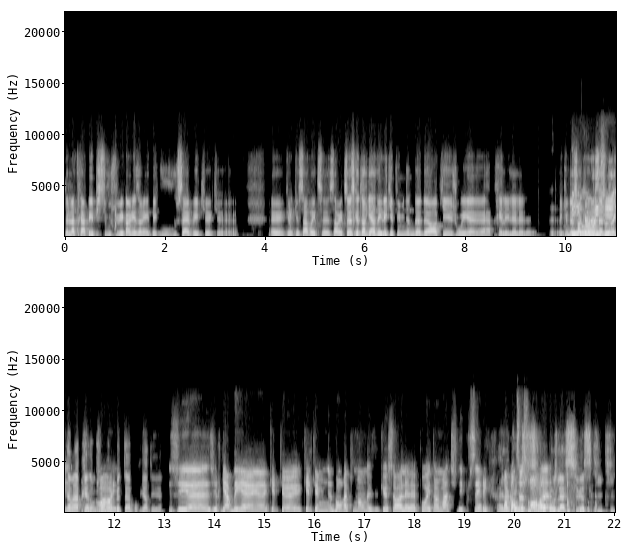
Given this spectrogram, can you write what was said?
l'attraper. Puis si vous suivez quand même les Olympiques, vous, savez que, que ça va être ça. Va être Est-ce que tu as regardé l'équipe féminine de, hockey jouer après les, L'équipe de soccer, ça joue directement après, donc j'ai pris un peu de temps pour regarder. Euh. Euh, j'ai regardé euh, quelques, quelques minutes. Bon, rapidement, on a vu que ça n'allait pas être un match des plus serrés. Par contre, ce soir. À cause de la Suisse qui, qui,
